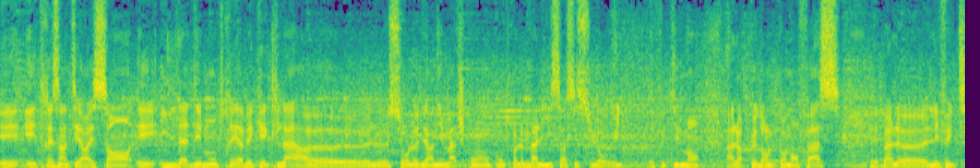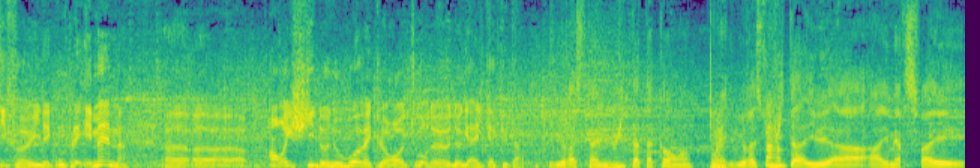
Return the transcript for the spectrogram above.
est, est très intéressant et il l'a démontré avec éclat euh, sur le dernier match con- contre le Mali, ça c'est sûr, oui, effectivement. Alors que dans le camp d'en face, eh ben, le- l'effectif euh, il est complet et même euh, euh, enrichi de nouveau avec le retour de, de Gaël Kakuta. Il lui reste quand même 8 attaquants. hein. Ouais. Il lui reste Par- 8 à, il à, à Emers Faé et,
